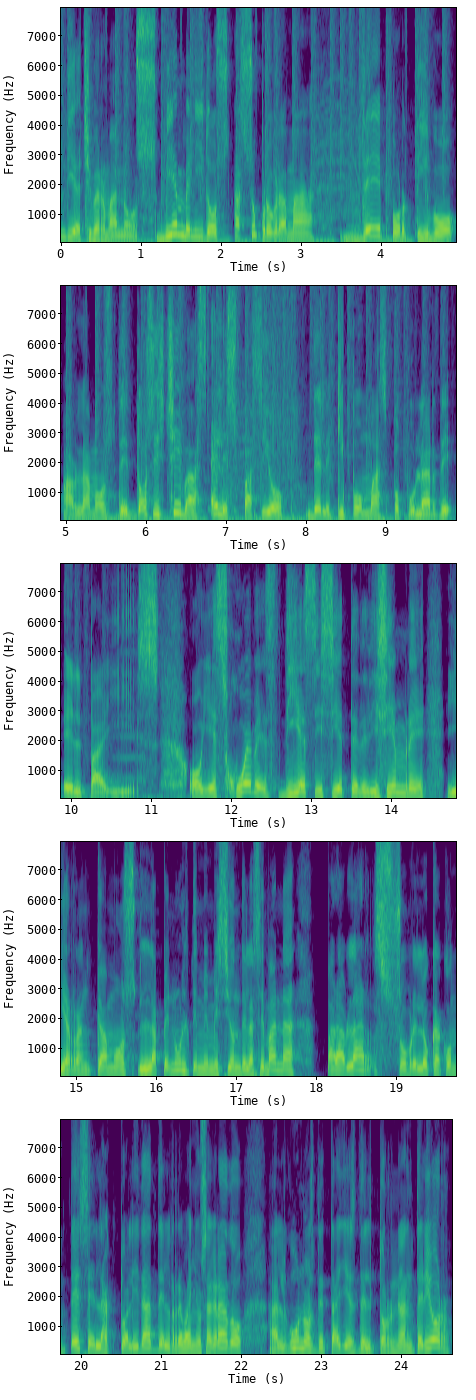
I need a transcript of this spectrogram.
Buen día, chivermanos. Bienvenidos a su programa deportivo hablamos de Dosis Chivas, el espacio del equipo más popular del el país. Hoy es jueves 17 de diciembre y arrancamos la penúltima emisión de la semana para hablar sobre lo que acontece en la actualidad del rebaño sagrado, algunos detalles del torneo anterior,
